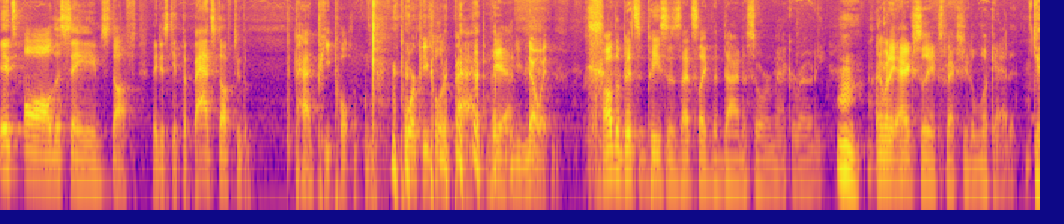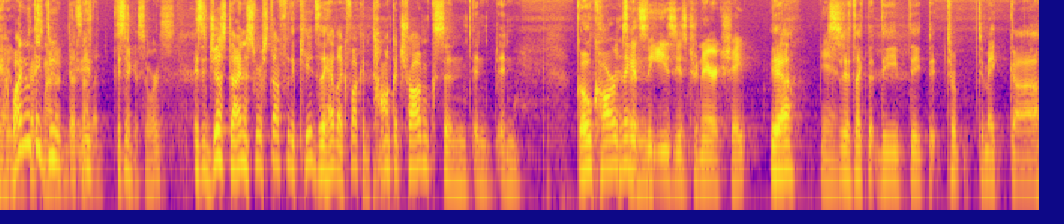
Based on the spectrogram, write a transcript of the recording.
It's all the same stuff. They just get the bad stuff to the bad people. Poor people are bad. Yeah. You know it. All the bits and pieces. That's like the dinosaur macaroni. Nobody actually expects you to look at it. Yeah, why don't they do- A, that's is- not a stegosaurus. Is it just dinosaur stuff for the kids? They have like fucking Tonka trunks and and and go karts. I think it's the easiest generic shape. yeah. Yeah. So it's like the the, the, the to to make uh,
